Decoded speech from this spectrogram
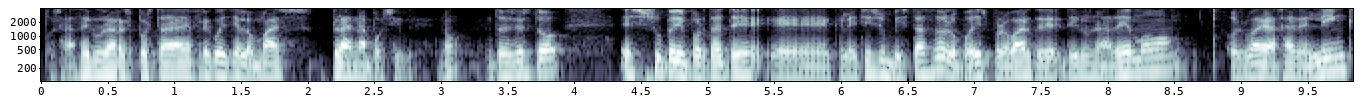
pues hacer una respuesta de frecuencia lo más plana posible, ¿no? Entonces esto es súper importante eh, que le echéis un vistazo, lo podéis probar, tiene una demo, os voy a dejar el link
